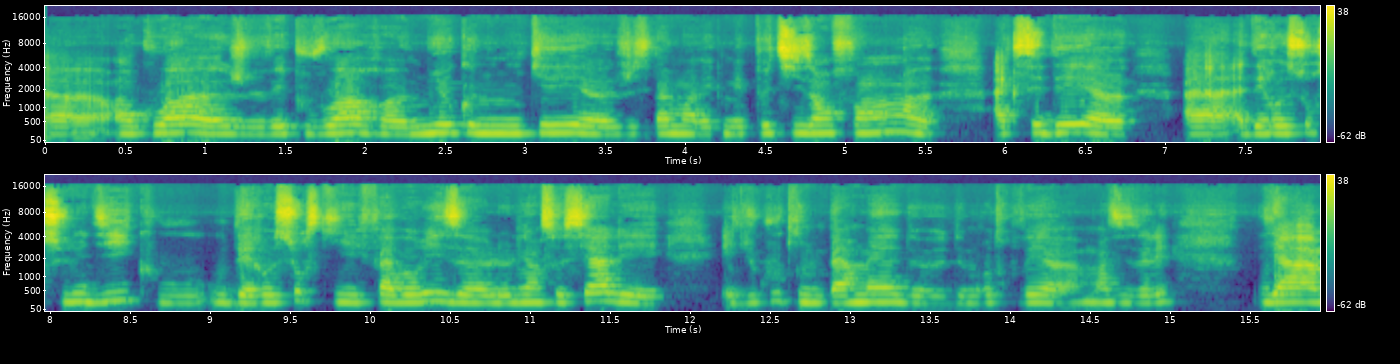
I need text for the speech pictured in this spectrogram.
En quoi euh, je vais pouvoir euh, mieux communiquer, je sais pas moi, avec mes petits enfants, accéder à, à, des ressources ludiques ou, ou, des ressources qui favorisent le lien social et, et du coup qui me permet de, de me retrouver moins isolée. Il y a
